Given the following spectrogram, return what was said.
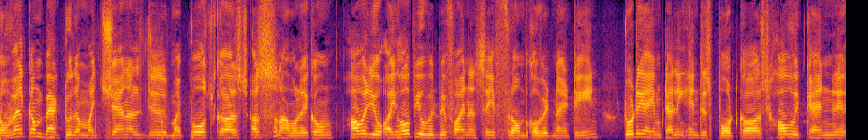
So welcome back to my channel, my podcast. Assalamu alaikum. How are you? I hope you will be fine and safe from COVID-19. Today I am telling in this podcast how we can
